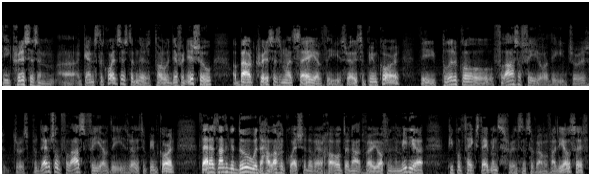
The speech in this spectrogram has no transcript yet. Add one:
the criticism uh, against the court system. There's a totally different issue about criticism, let's say, of the Israeli Supreme Court the political philosophy or the juris, jurisprudential philosophy of the Israeli Supreme Court, that has nothing to do with the halacha question of erchaot or not. Very often in the media, people take statements, for instance, of Rav Ovadia Yosef,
